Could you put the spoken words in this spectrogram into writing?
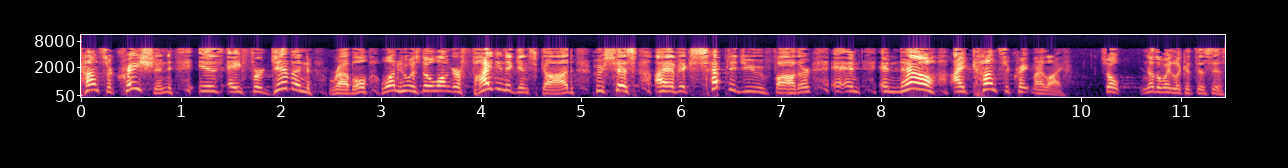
consecration is a forgiven rebel, one who is no longer fighting against God, who says, I have accepted you, Father, and, and now I consecrate my life. So, another way to look at this is,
